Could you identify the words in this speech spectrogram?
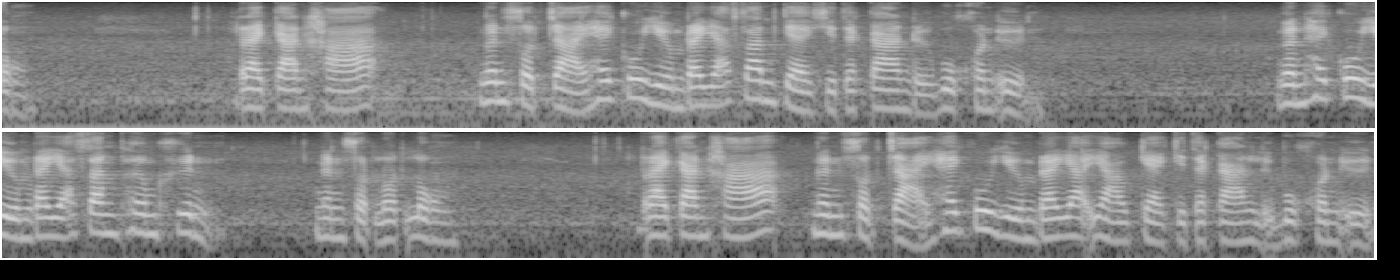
ลง รายการค้า เงินสดจ่ายให้กู้ยืมระยะสั้นแก่กิจการหรือบุคคลอื่น เงินให้กู้ยืมระยะสั้นเพิ่มขึ้น เงินสดลดลง รายการค้าเงินสดจ่ายให้กู้ยืมระยะยาวแก่กิจการหรือบุคคลอื่น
